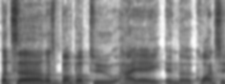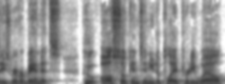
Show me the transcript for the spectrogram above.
Let's uh let's bump up to high A in the Quad Cities River Bandits, who also continue to play pretty well.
